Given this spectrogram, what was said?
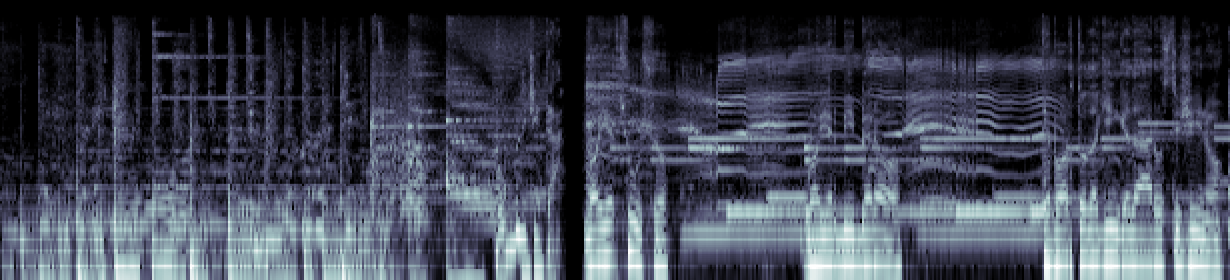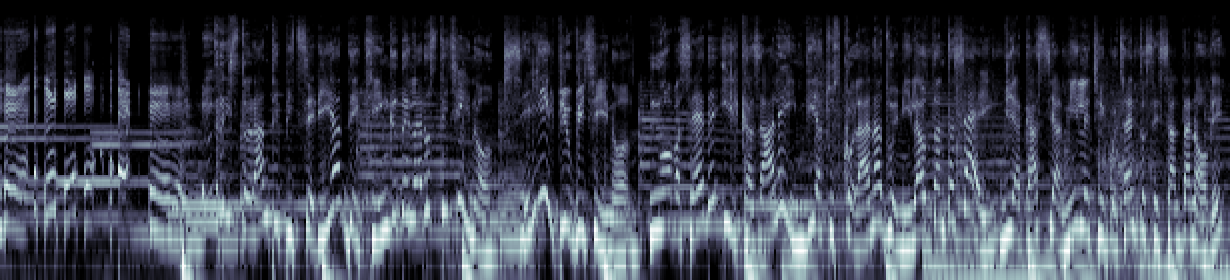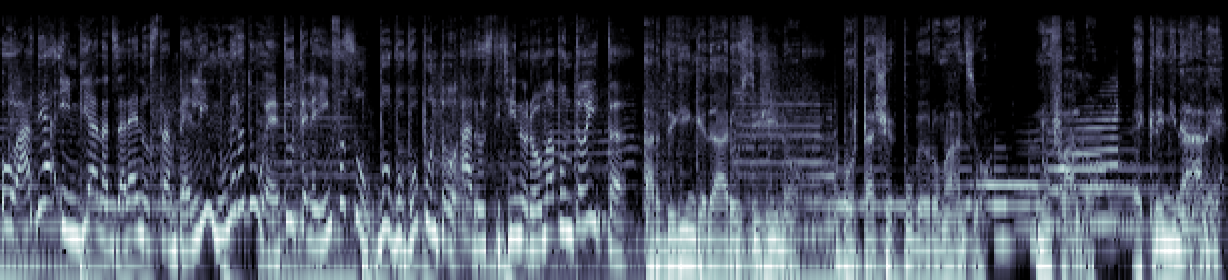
pubblicità Voyer ciuscio? Voyer biberò? Te porto da King da Arosticino? Ristorante Pizzeria The King dell'Arosticino. Scegli il più vicino. Nuova sede Il Casale in via Tuscolana 2086, via Cassia 1569 o Ardea in via Nazareno Strampelli numero 2. Tutte le info su www.arrosticinoroma.it. Arde King da Arosticino. Portasce il pupe un romanzo. Non fallo, è criminale.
